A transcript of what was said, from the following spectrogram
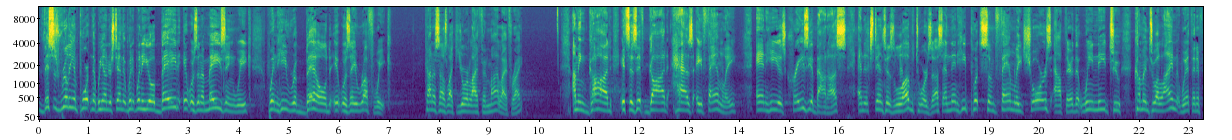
This is really important that we understand that when, when he obeyed, it was an amazing week. When he rebelled, it was a rough week. Kind of sounds like your life and my life, right? I mean, God, it's as if God has a family and He is crazy about us and extends His love towards us. And then He puts some family chores out there that we need to come into alignment with. And if,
